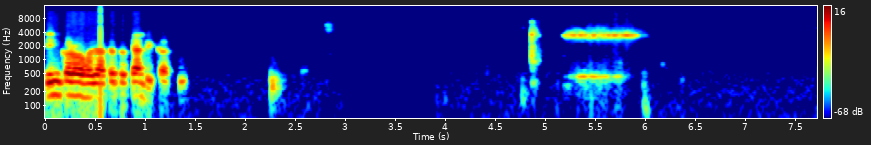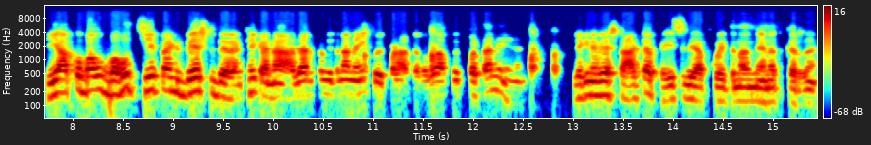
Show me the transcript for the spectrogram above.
तीन करोड़ हो जाते तो क्या दिक्कत है? ये आपको बाबू बहुत चीप एंड बेस्ट दे रहे हैं ठीक है ना? हज़ार रुपये में इतना नहीं कोई पढ़ाता बाबू आपको पता नहीं है। लेकिन अभी स्टार्टअप है इसलिए आपको इतना मेहनत कर रहे हैं।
